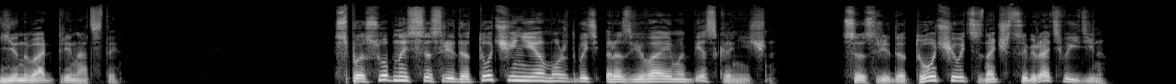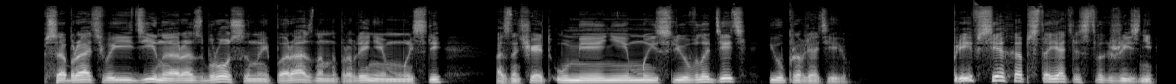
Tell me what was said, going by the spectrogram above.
Январь 13. Способность сосредоточения может быть развиваема бесконечно. Сосредоточивать значит собирать воедино. Собрать воедино разбросанные по разным направлениям мысли означает умение мыслью владеть и управлять ею. При всех обстоятельствах жизни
